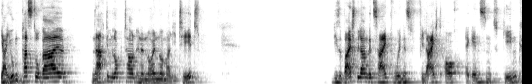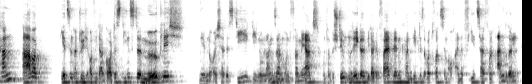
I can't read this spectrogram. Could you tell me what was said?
Ja, Jugendpastoral nach dem Lockdown in der neuen Normalität. Diese Beispiele haben gezeigt, wohin es vielleicht auch ergänzend gehen kann. Aber jetzt sind natürlich auch wieder Gottesdienste möglich, neben der Eucharistie, die nun langsam und vermehrt unter bestimmten Regeln wieder gefeiert werden kann, gibt es aber trotzdem auch eine Vielzahl von anderen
